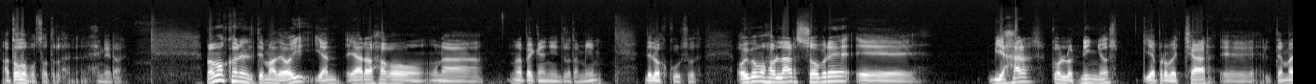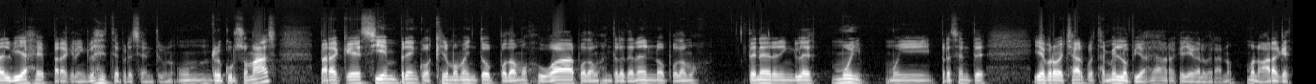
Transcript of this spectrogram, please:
a todos vosotros en general. Vamos con el tema de hoy y ahora os hago una, pequeña intro también de los cursos. Hoy vamos a hablar sobre eh, viajar con los niños y aprovechar eh, el tema del viaje para que el inglés esté presente. Un, recurso más para que siempre, en cualquier momento, podamos jugar, podamos entretenernos, podamos tener el inglés muy, muy presente y aprovechar pues también los viajes ahora que llega el verano. Bueno, ahora que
